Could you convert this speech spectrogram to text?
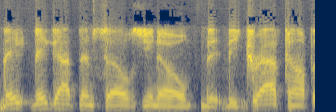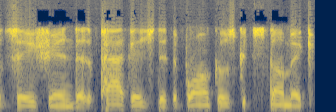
they they got themselves, you know, the the draft compensation, the package that the Broncos could stomach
